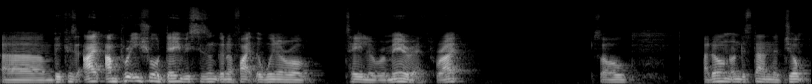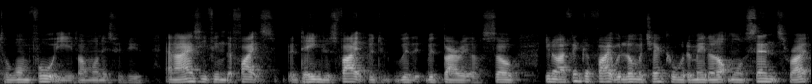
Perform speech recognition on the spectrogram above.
Um, because I, I'm pretty sure Davis isn't going to fight the winner of Taylor Ramirez, right? So I don't understand the jump to 140, if I'm honest with you. And I actually think the fight's a dangerous fight with, with, with Barrios. So, you know, I think a fight with Lomachenko would have made a lot more sense, right?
